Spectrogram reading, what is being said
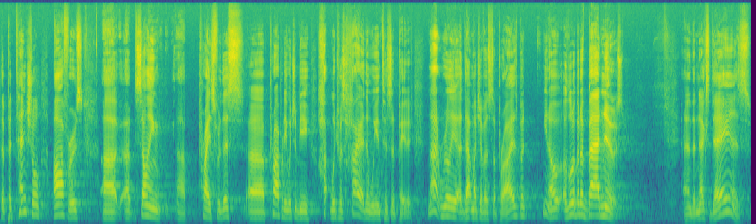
the potential offers uh, uh, selling. Uh, price for this uh, property, which, would be, which was higher than we anticipated. Not really a, that much of a surprise, but you know, a little bit of bad news. And the next day as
